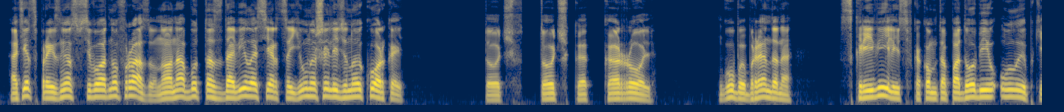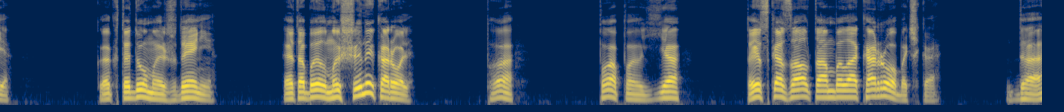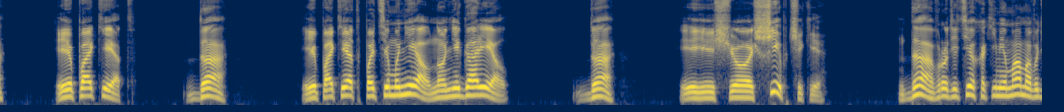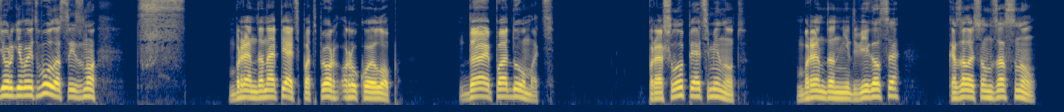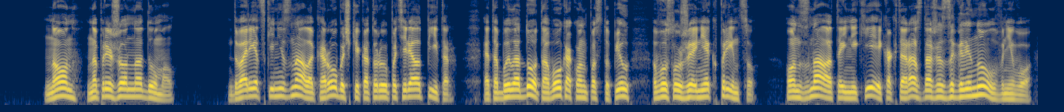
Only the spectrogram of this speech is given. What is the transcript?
Отец произнес всего одну фразу, но она будто сдавила сердце юноши ледяной коркой. «Точь в точь, как король». Губы Брэндона скривились в каком-то подобии улыбки. «Как ты думаешь, Дэнни, это был мышиный король?» «Па... папа, я...» «Ты сказал, там была коробочка?» «Да». «И пакет?» «Да». «И пакет потемнел, но не горел?» «Да». «И еще щипчики?» «Да, вроде тех, какими мама выдергивает волосы из но...» «Тссс!» Брэндон опять подпер рукой лоб. «Дай подумать». Прошло пять минут. Брэндон не двигался. Казалось, он заснул. Но он напряженно думал. Дворецкий не знал о коробочке, которую потерял Питер. Это было до того, как он поступил в услужение к принцу. Он знал о тайнике и как-то раз даже заглянул в него.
